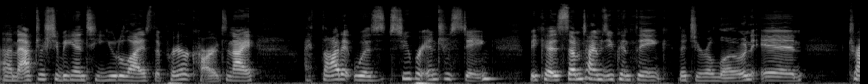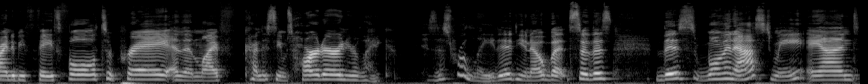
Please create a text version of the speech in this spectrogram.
um, after she began to utilize the prayer cards, and I I thought it was super interesting because sometimes you can think that you're alone in trying to be faithful to pray and then life kind of seems harder and you're like is this related? You know? But so this this woman asked me and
